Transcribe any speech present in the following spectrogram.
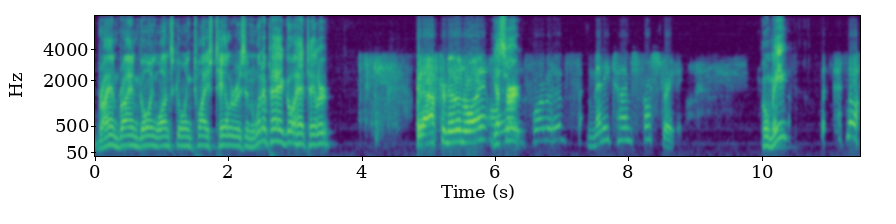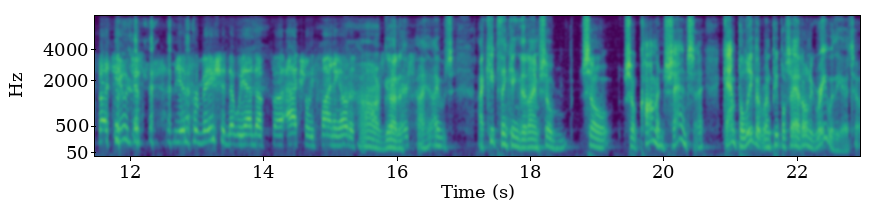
Brian, Brian, going once, going twice. Taylor is in Winnipeg. Go ahead, Taylor. Good afternoon, Roy. Yes, sir. Informative, many times frustrating. Who, me? No, not you. Just the information that we end up uh, actually finding out as Oh, good. I, I was. I keep thinking that I'm so so so common sense. I can't believe it when people say I don't agree with you. It's, it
